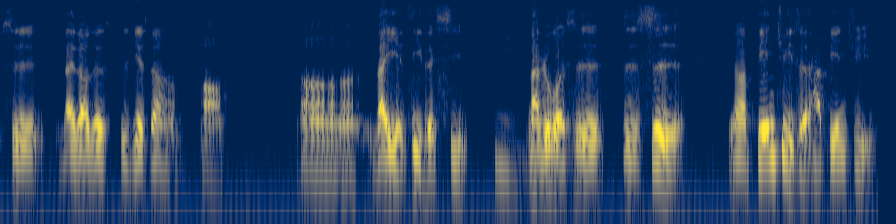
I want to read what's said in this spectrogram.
是来到这个世界上啊，呃，来演自己的戏，嗯，那如果是只是呃编剧者他编剧，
